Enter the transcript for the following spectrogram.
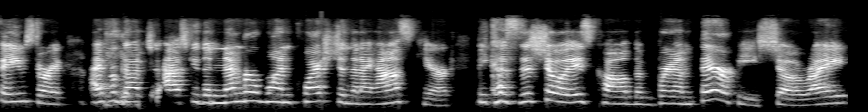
fame story. I forgot to ask you the number one question that I ask here because this show is called the brand therapy show, right?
